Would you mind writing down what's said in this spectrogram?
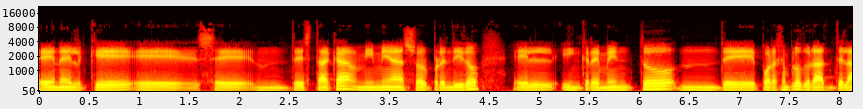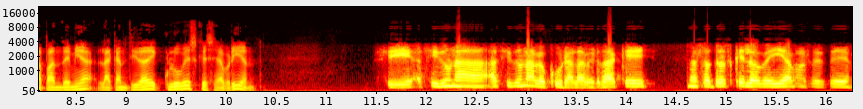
en el que se destaca, a mí me ha sorprendido el incremento de, por ejemplo, durante la pandemia, la cantidad de clubes que se abrían. Sí, ha sido una, ha sido una locura. La verdad que nosotros que lo veíamos desde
